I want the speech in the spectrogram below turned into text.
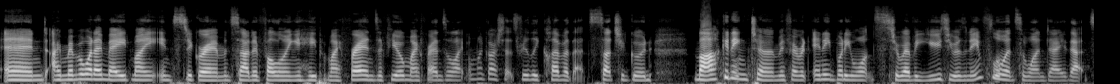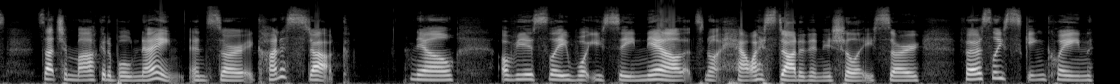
And I remember when I made my Instagram and started following a heap of my friends, a few of my friends are like, oh my gosh, that's really clever. That's such a good marketing term. If ever anybody wants to ever use you as an influencer one day, that's such a marketable name. And so it kind of stuck. Now, obviously what you see now that's not how I started initially. So, firstly, Skin Queen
